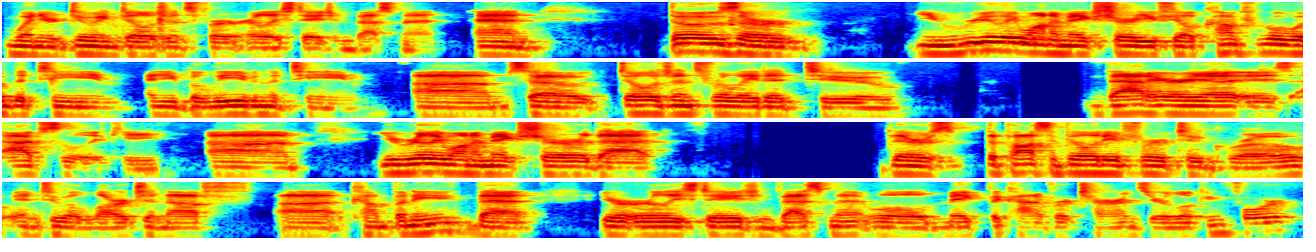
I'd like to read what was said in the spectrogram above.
when you're doing diligence for an early stage investment. And those are, you really want to make sure you feel comfortable with the team and you believe in the team. Um, so diligence related to that area is absolutely key. Um, you really want to make sure that there's the possibility for it to grow into a large enough uh, company that your early stage investment will make the kind of returns you're looking for.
